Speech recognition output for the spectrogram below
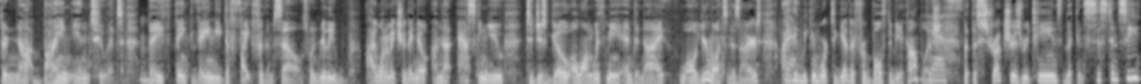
They're not buying into it. Mm-hmm. They think they need to fight for themselves when really I want to make sure they know I'm not asking you to just go along with me and deny all your wants and desires. I think we can work together for both to be accomplished. Yes. But the structures, routines, the consistency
